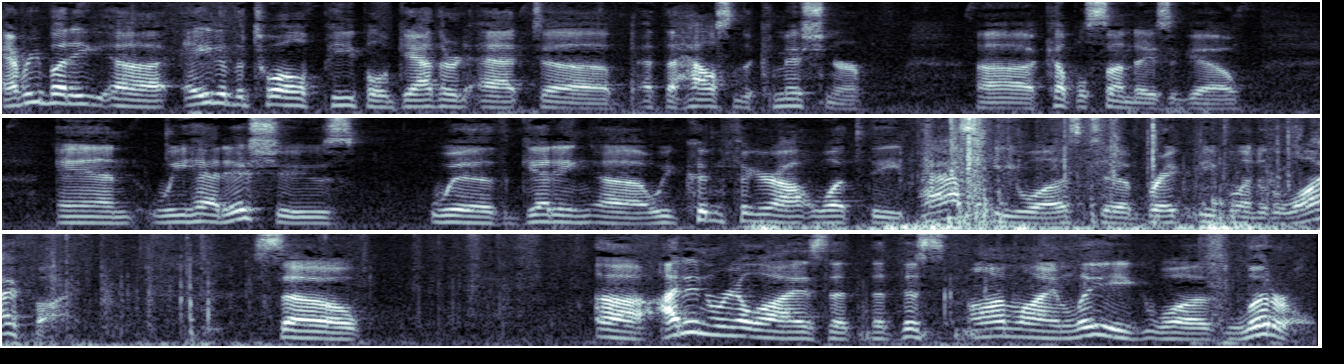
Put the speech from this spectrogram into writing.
everybody, uh, eight of the twelve people gathered at uh, at the house of the commissioner uh, a couple Sundays ago, and we had issues with getting. Uh, we couldn't figure out what the passkey was to break people into the Wi-Fi. So uh, I didn't realize that, that this online league was literal.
